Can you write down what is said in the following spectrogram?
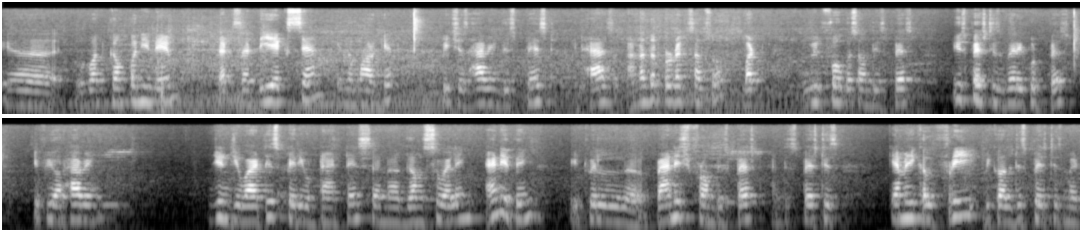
Uh, one company name that's a DXN in the market which is having this pest. It has another products also but we will focus on this pest. This pest is very good pest. If you are having gingivitis periodontitis and uh, gum swelling anything it will uh, vanish from this pest. And this pest is chemical free because this paste is made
